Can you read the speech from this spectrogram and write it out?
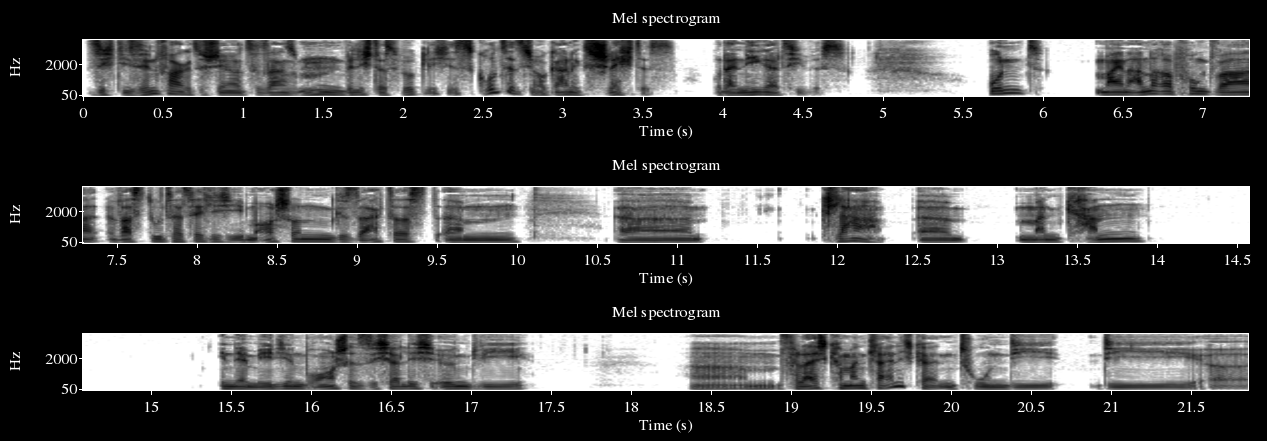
sich die Sinnfrage zu stellen und zu sagen, so, hm, will ich das wirklich? Ist grundsätzlich auch gar nichts Schlechtes oder Negatives. Und mein anderer Punkt war, was du tatsächlich eben auch schon gesagt hast, ähm, äh, klar, ähm, man kann in der Medienbranche sicherlich irgendwie, ähm, vielleicht kann man Kleinigkeiten tun, die, die äh,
